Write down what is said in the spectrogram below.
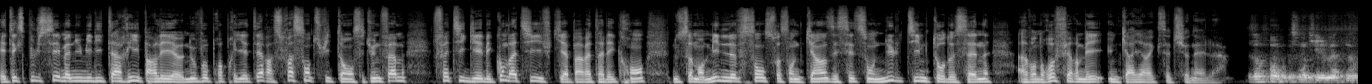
est expulsée manu militari par les euh, nouveaux propriétaires à 68 ans. C'est une femme fatiguée mais combative qui apparaît à l'écran. Nous sommes en 1975 et c'est son ultime tour de scène avant de refermer une carrière exceptionnelle. Les enfants, où sont-ils maintenant?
